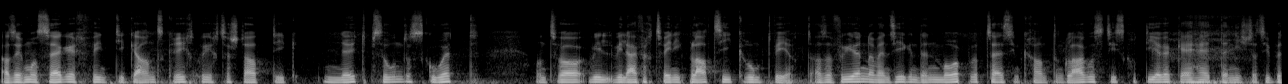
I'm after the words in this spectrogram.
Also ich muss sagen, ich finde die ganze Gerichtsberichterstattung nicht besonders gut. Und zwar, weil, weil einfach zu wenig Platz eingeräumt wird. Also früher, wenn es irgendeinen Mordprozess im Kanton Glarus diskutieren gegeben hat, dann ist das über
